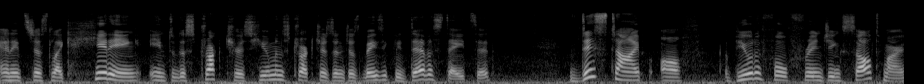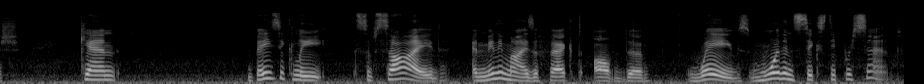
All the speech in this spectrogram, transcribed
and it's just like hitting into the structures, human structures, and just basically devastates it. This type of beautiful fringing salt marsh can basically subside and minimize effect of the waves more than 60 percent.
